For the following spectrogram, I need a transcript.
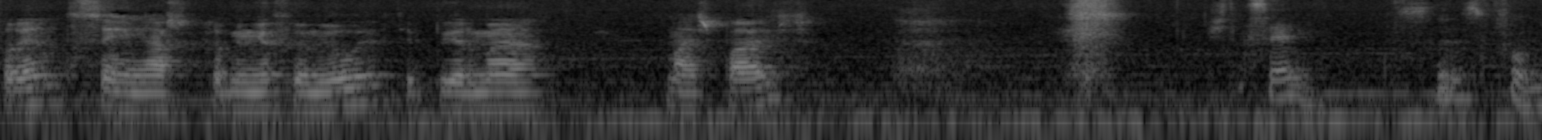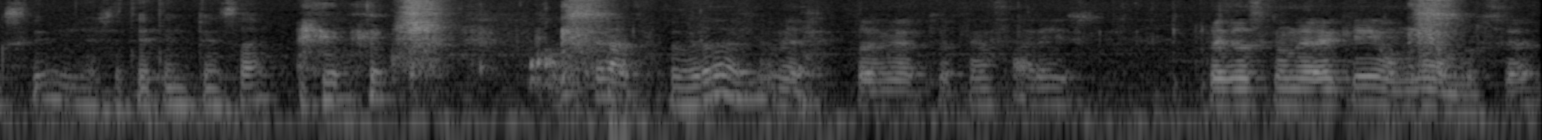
frente, sim, acho que a minha família, tipo irmã mais pais. Isto é sério. Fogo, sim. Já até tenho de pensar. Ah, bocado. É verdade. Para mim é para pensar isto. Depois a segunda era quem? Um membro, certo?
